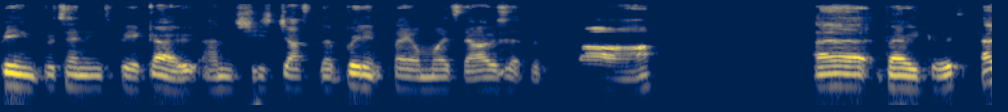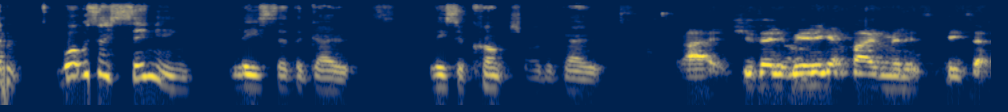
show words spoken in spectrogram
being pretending to be a goat, and she's just the brilliant play on words there. I was at the bar. Uh, very good. Um, what was I singing? Lisa the goat. Lisa Cronshaw the goat. Right, she said we only get five minutes, Lisa.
